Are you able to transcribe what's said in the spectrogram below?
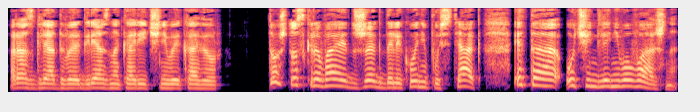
разглядывая грязно-коричневый ковер. То, что скрывает Джек, далеко не пустяк. Это очень для него важно.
